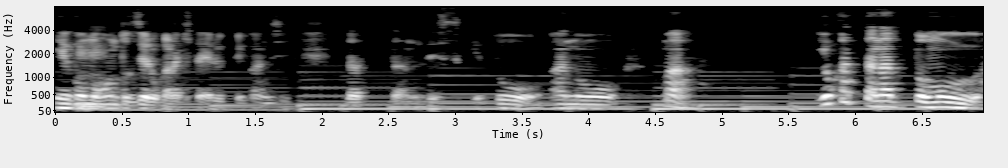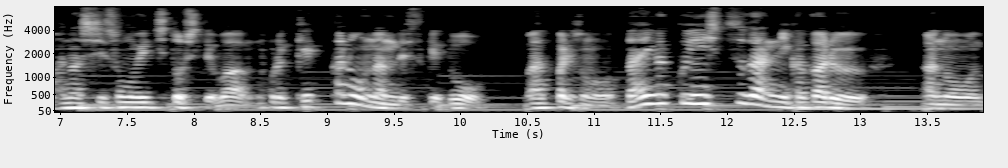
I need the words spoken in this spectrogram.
英語も本当ゼロから鍛えるっていう感じだったんですけど、あの、まあ、良かったなと思う話その1としては、これ結果論なんですけど、やっぱりその大学院出願にかかるあの、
